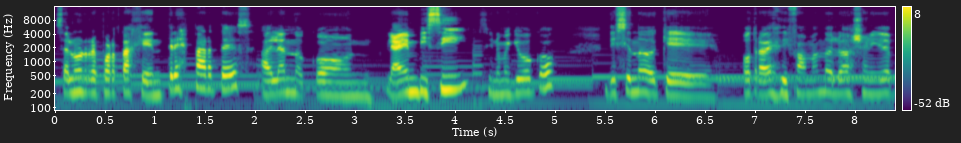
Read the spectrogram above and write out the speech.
sale un reportaje en tres partes hablando con la NBC, si no me equivoco, diciendo que otra vez difamándolo a Johnny Depp,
